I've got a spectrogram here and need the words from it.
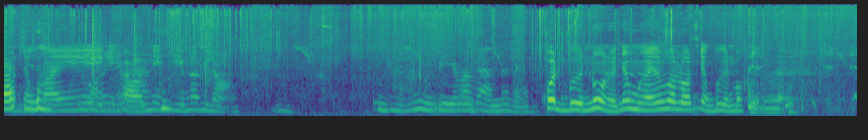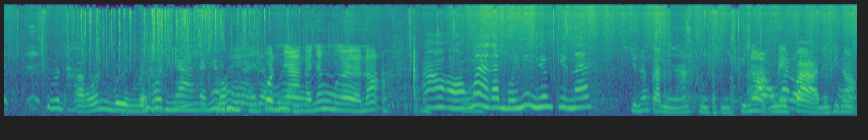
นะกิกินนไปกินข้าวนิ่มๆนะพี่น้องกินข้าวนี่ดีมากคนบืนนู่นก็ยังเมื่อยเพราะรถยังบืนบ่ขึ้นเลย มันเถามันบืนไปคนยางกันยังบ่ไงแห้งคนยางก็ยังเมื่อยแหละเนาะเอาออกมากันบุญนี่ยังกินนะกินน้ำกันนี่นะนี่นี่พี่น้องในป่านี่พี่น้อง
